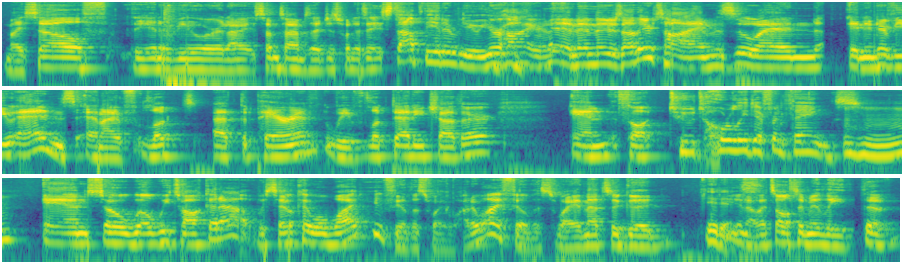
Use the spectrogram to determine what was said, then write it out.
myself, the interviewer, and I sometimes I just want to say, stop the interview, you're hired. and then there's other times when an interview ends and I've looked at the parent, we've looked at each other and thought two totally different things. Mm-hmm. And so, well, we talk it out. We say, okay, well, why do you feel this way? Why do I feel this way? And that's a good, It is. you know, it's ultimately the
